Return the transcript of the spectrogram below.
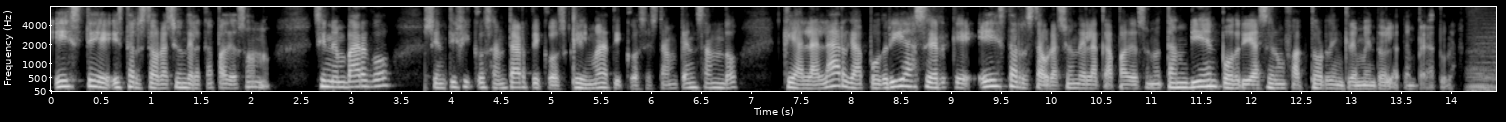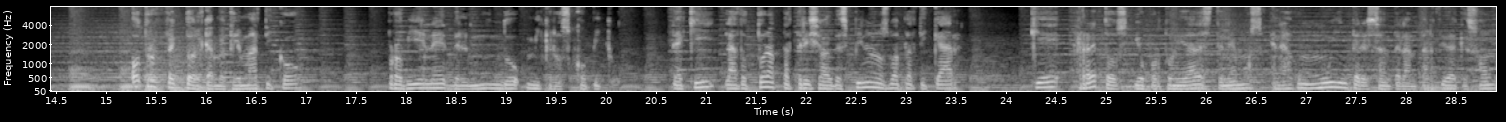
este, esta restauración de la capa de ozono. Sin embargo, científicos antárticos climáticos están pensando que a la larga podría ser que esta restauración de la capa de ozono también podría ser un factor de incremento de la temperatura. Otro efecto del cambio climático proviene del mundo microscópico. De aquí, la doctora Patricia Valdespino nos va a platicar qué retos y oportunidades tenemos en algo muy interesante de la Antártida que son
